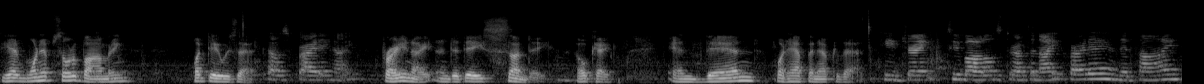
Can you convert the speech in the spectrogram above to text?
He had one episode of vomiting. What day was that? That was Friday night. Friday night, and today's Sunday. Okay. And then what happened after that? He drank two bottles throughout the night Friday and did fine.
